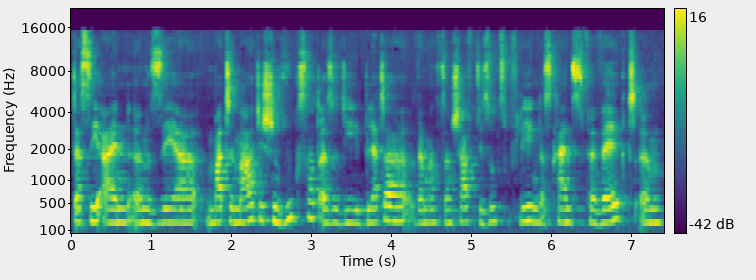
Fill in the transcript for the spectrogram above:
dass sie einen ähm, sehr mathematischen Wuchs hat, also die Blätter, wenn man es dann schafft, sie so zu pflegen, dass keins verwelkt, ähm,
